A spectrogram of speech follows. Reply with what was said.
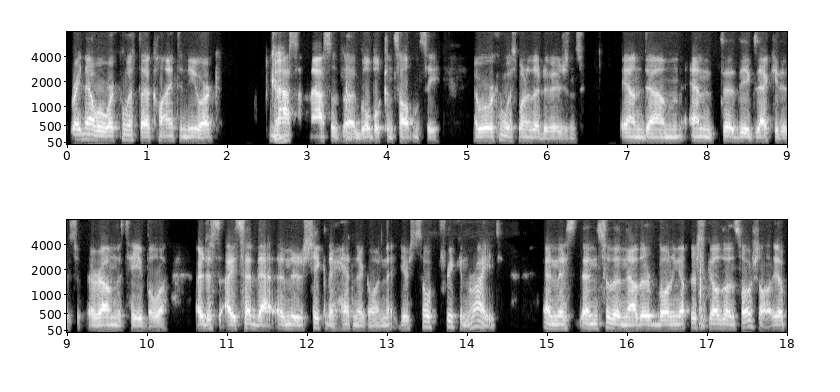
right now we're working with a client in new york massive, massive uh, global consultancy, and we're working with one of their divisions. And um, and the, the executives around the table, I just I said that, and they're shaking their head and they're going, "You're so freaking right." and this and so then now they're boning up their skills on social. You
